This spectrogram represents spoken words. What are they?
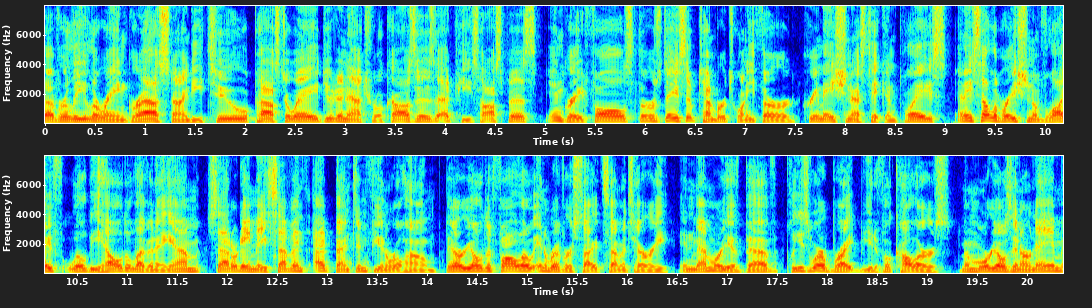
Beverly Lorraine Grass, 92, passed away due to natural causes at Peace Hospice in Great Falls Thursday, September 23rd. Cremation has taken place, and a celebration of life will be held 11 a.m. Saturday, May 7th at Benton Funeral Home. Burial to follow in Riverside Cemetery. In memory of Bev, please wear bright, beautiful colors. Memorials in her name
